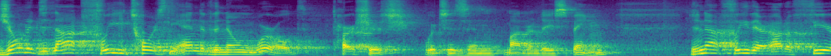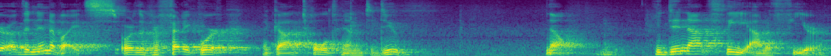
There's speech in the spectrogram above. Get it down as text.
Jonah did not flee towards the end of the known world, Tarshish, which is in modern day Spain. He did not flee there out of fear of the Ninevites or the prophetic work that God told him to do. No, he did not flee out of fear.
